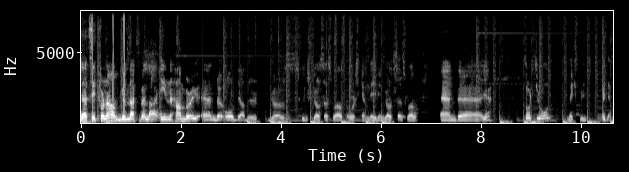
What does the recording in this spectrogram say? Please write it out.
That's it for now. Good luck, Bella, in Hamburg and all the other girls, Swedish girls as well, or Scandinavian girls as well. And uh, yeah, talk to you all next week again.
